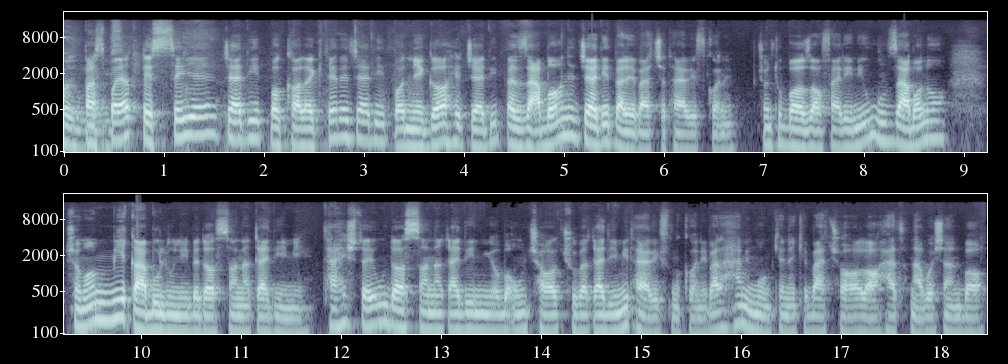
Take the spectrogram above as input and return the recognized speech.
پس باید قصه جدید با کاراکتر جدید با نگاه جدید و زبان جدید برای بچه تعریف کنیم. چون تو بازآفرینی اون زبان رو شما میقبولونی به داستان قدیمی. تهش داری اون داستان قدیمی و با اون چارچوب قدیمی تعریف می‌کنی. برای همین ممکنه که بچه ها راحت نباشن با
